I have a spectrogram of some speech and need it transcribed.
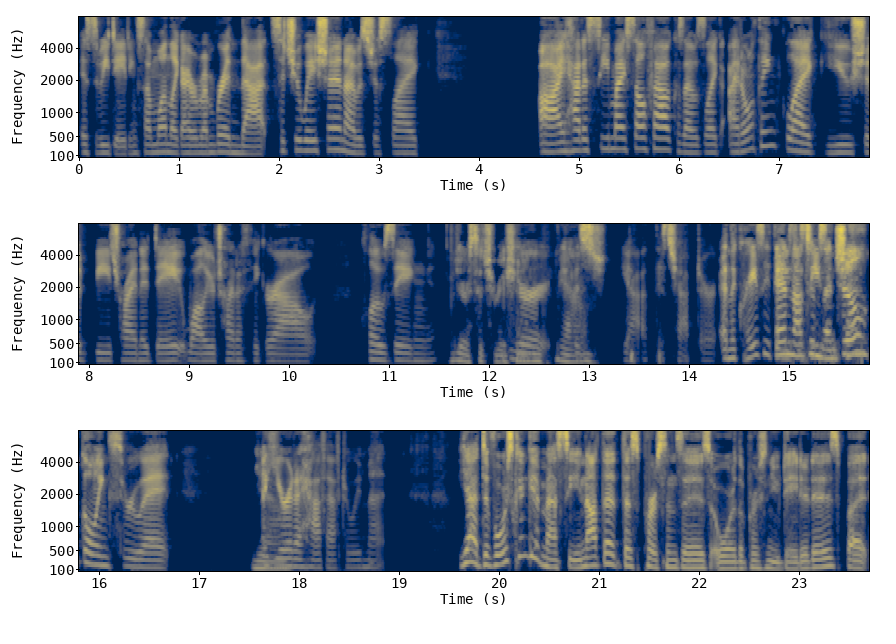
is to be dating someone. Like I remember in that situation, I was just like I had to see myself out because I was like, I don't think like you should be trying to date while you're trying to figure out closing Your situation. your yeah. this yeah this chapter. And the crazy thing And is, not to he's mention- still going through it yeah. a year and a half after we met. Yeah, divorce can get messy. Not that this person's is or the person you dated is, but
